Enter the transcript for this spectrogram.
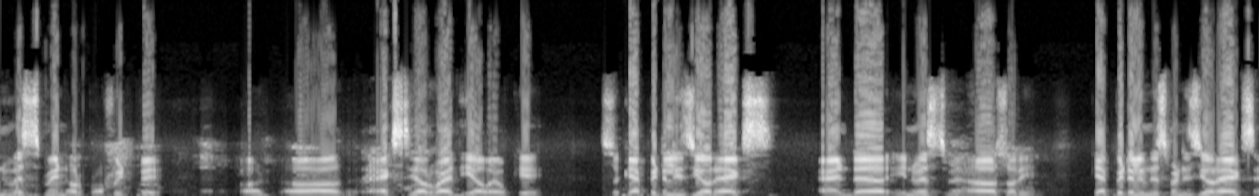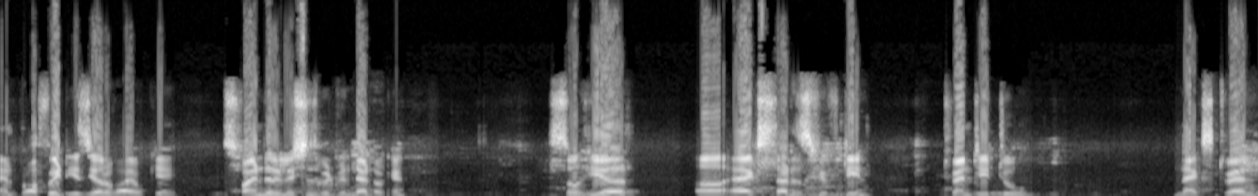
investment aur profit pe uh, uh, x और y diya hua hai okay so capital is your x and uh, investment uh, sorry capital investment is your x and profit is your y okay find the relations between that, okay? So here, uh, x that is 15, 22, next 12,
